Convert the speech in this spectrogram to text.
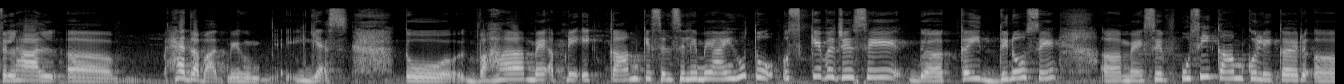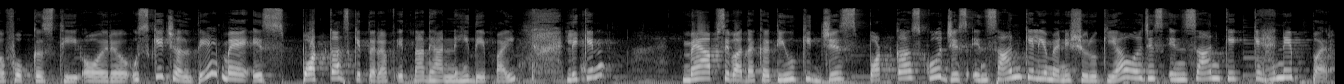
फ़िलहाल हैदराबाद में हूँ। यस तो वहाँ मैं अपने एक काम के सिलसिले में आई हूँ तो उसके वजह से कई दिनों से मैं सिर्फ़ उसी काम को लेकर फोकस थी और उसके चलते मैं इस पॉडकास्ट की तरफ़ इतना ध्यान नहीं दे पाई। लेकिन मैं आपसे वादा करती हूँ कि जिस पॉडकास्ट को, जिस इंसान के लिए मैंने शुरू किया और जिस इंसान के कहने पर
